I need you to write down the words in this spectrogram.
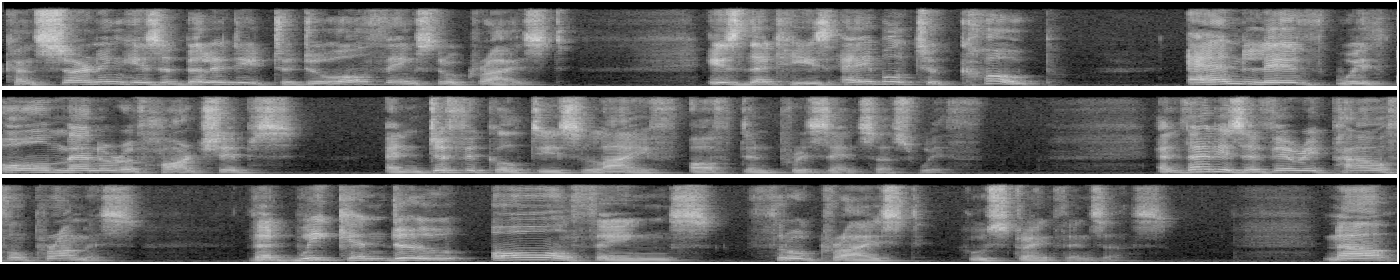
concerning his ability to do all things through Christ is that he's able to cope and live with all manner of hardships and difficulties life often presents us with. And that is a very powerful promise that we can do all things through Christ who strengthens us. Now,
